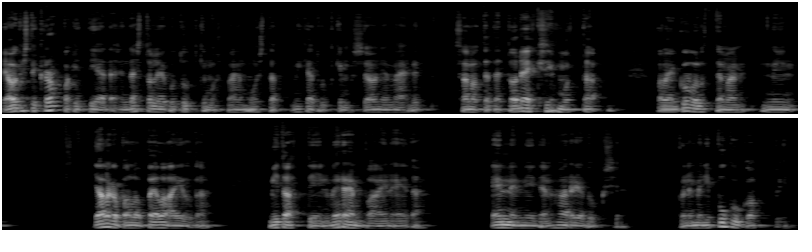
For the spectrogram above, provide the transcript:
Ja oikeasti kroppakin tietää sen. Tästä oli joku tutkimus, mä en muista mikä tutkimus se on, ja mä en nyt sano tätä todeksi, mutta olen kuullut tämän, niin jalkapallopelaajilta mitattiin verenpaineita ennen niiden harjoituksia, kun ne meni pukukoppiin.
